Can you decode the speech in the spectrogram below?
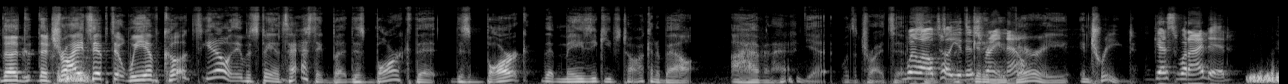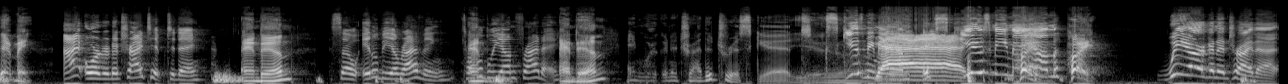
the the tri-tip that we have cooked, you know, it was fantastic. But this bark that this bark that Maisie keeps talking about, I haven't had yet with the tri-tip. Well, I'll tell you this right now. Very intrigued. Guess what I did? Hit me, I ordered a tri-tip today. and then So it'll be arriving probably on Friday. and then. And we're gonna try the Trisket. Excuse me, Yes. ma'am. Excuse me, Hey, ma'am. hey, We are gonna try that.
